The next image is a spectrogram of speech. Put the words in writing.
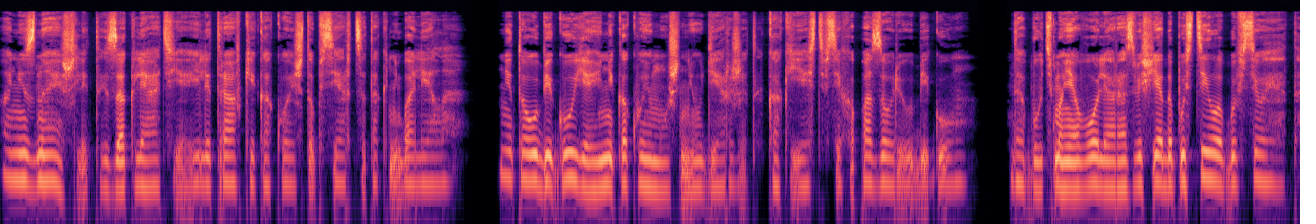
«А не знаешь ли ты заклятия или травки какой, чтоб сердце так не болело? Не то убегу я, и никакой муж не удержит. Как есть, всех опозорю убегу. Да будь моя воля, разве ж я допустила бы все это?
